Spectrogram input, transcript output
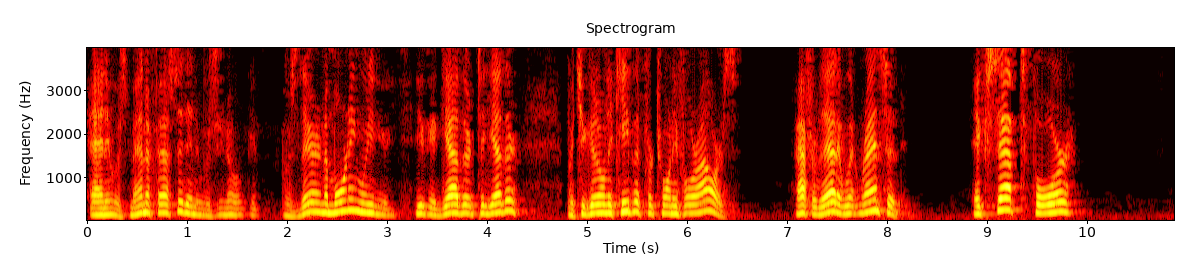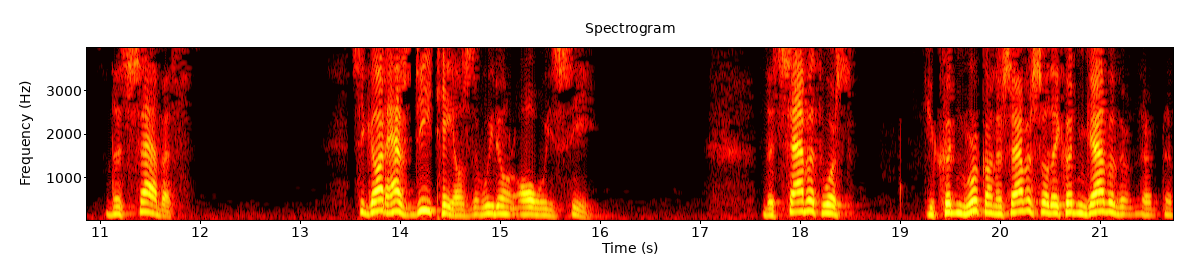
and it was manifested and it was, you know, it was there in the morning when you, you could gather it together, but you could only keep it for 24 hours. After that, it went rancid, except for the Sabbath. See, God has details that we don't always see. The Sabbath was, you couldn't work on the Sabbath, so they couldn't gather the, the, the,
